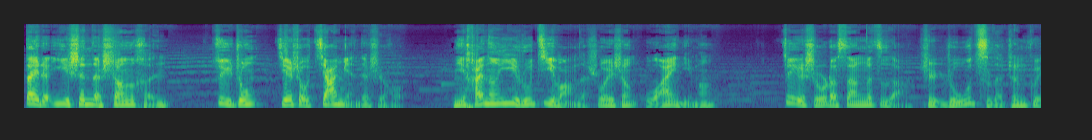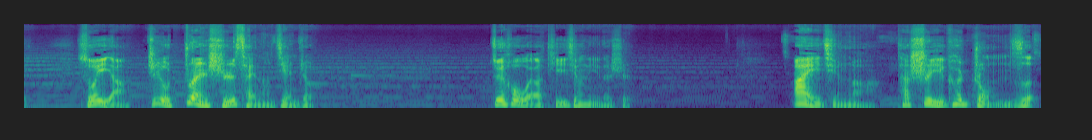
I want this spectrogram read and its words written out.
带着一身的伤痕，最终接受加冕的时候，你还能一如既往的说一声“我爱你”吗？这个时候的三个字啊，是如此的珍贵，所以啊，只有钻石才能见证。最后我要提醒你的是，爱情啊，它是一颗种子。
